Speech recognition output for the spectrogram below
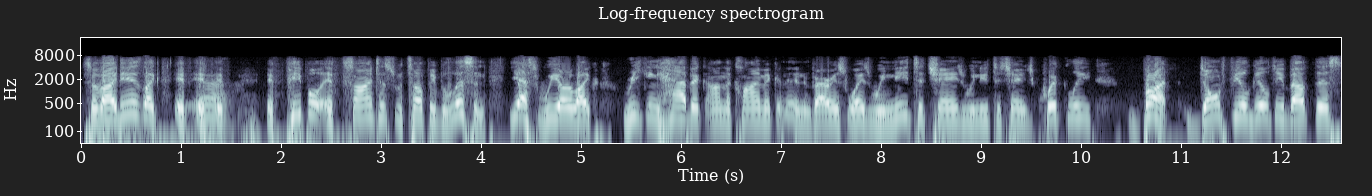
So the idea is like if, yeah. if, if if people if scientists would tell people listen yes we are like wreaking havoc on the climate in, in, various ways we need to change we need to change quickly but don't feel guilty about this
